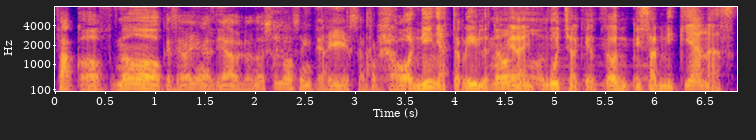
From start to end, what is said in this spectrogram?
Fuck off. No, que se vayan al diablo. No, eso no nos interesa, por O favor. niñas terribles, No, también hay muchas que son pizarniquianas.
